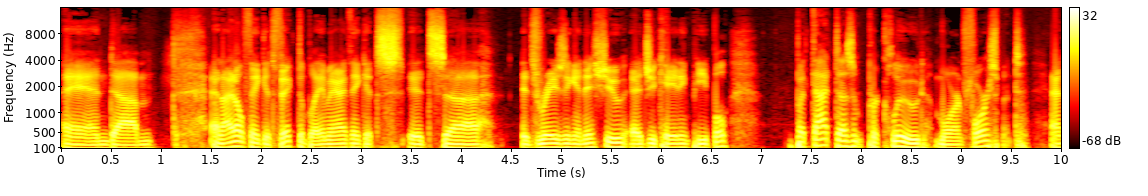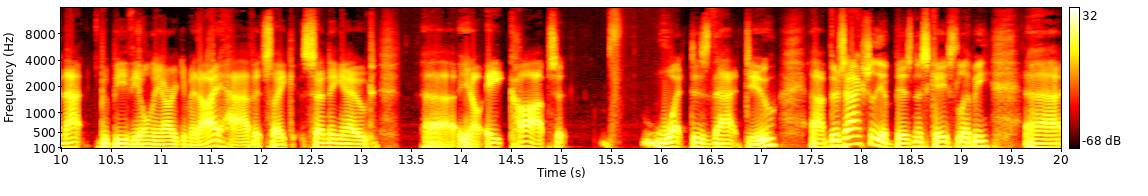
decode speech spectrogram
And um, and I don't think it's victim blaming. I think it's it's uh, it's raising an issue, educating people, but that doesn't preclude more enforcement. And that would be the only argument I have. It's like sending out, uh, you know, eight cops what does that do? Uh, there's actually a business case, Libby, uh,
